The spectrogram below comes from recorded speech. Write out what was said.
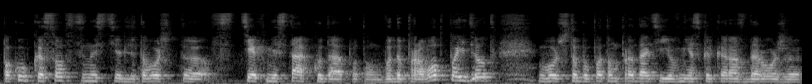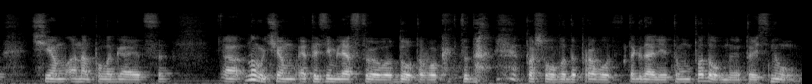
покупка собственности для того, что в тех местах, куда потом водопровод пойдет, вот, чтобы потом продать ее в несколько раз дороже, чем она полагается а, ну, чем эта земля стоила до того, как туда пошел водопровод и так далее и тому подобное. То есть, ну,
